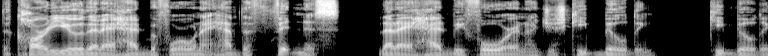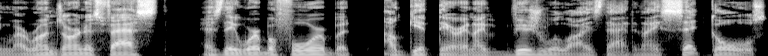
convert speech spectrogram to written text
the cardio that I had before, when I have the fitness that I had before and I just keep building, keep building. My runs aren't as fast as they were before, but I'll get there and I visualize that and I set goals.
